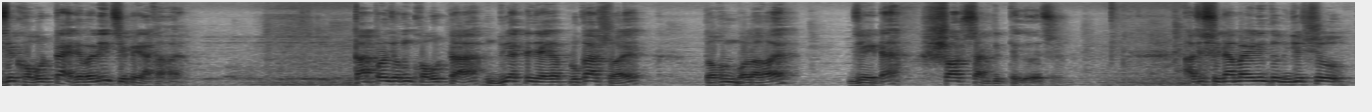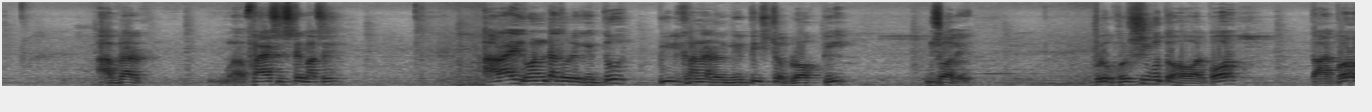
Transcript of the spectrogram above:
যে খবরটা একেবারেই চেপে রাখা হয়। তারপরে যখন খবরটা দু একটা জায়গায় প্রকাশ হয়, তখন বলা হয় যে এটা শর্ট সার্কিট থেকে হয়েছে। আচ্ছা সেনাবাহিনী তো নিজস্ব আপনার ফায়ার সিস্টেম আছে। আড়াই ঘণ্টা ধরে কিন্তু পিলখানার ওই নির্দিষ্ট ব্লকটি জলে। পুরো ভস্মীভূত হওয়ার পর, তারপর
